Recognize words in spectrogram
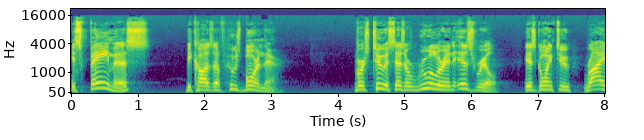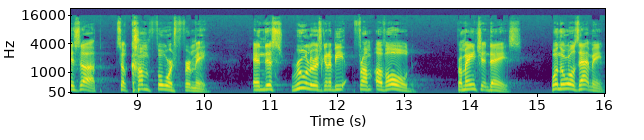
It's famous because of who's born there. Verse 2, it says, A ruler in Israel is going to rise up, so come forth for me and this ruler is going to be from of old, from ancient days. What in the world does that mean?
